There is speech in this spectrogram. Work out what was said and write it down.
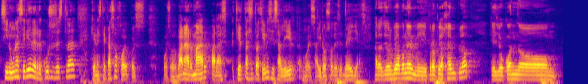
sino una serie de recursos extras que en este caso, joder, pues, pues os van a armar para ciertas situaciones y salir pues airoso de, de ellas. Claro, yo os voy a poner mi propio ejemplo, que yo cuando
